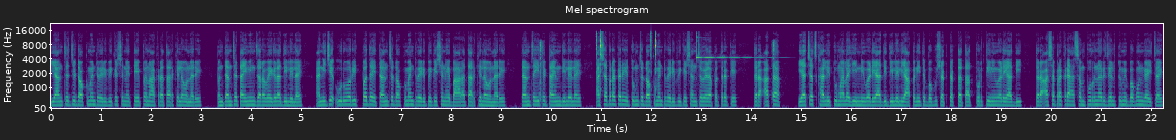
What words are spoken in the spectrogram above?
यांचं जे डॉक्युमेंट व्हेरिफिकेशन आहे ते पण अकरा तारखेला होणार आहे. पण त्यांचं टायमिंग जरा वेगळा दिलेला आहे. आणि जे उर्वरित पद आहे त्यांचं डॉक्युमेंट व्हेरिफिकेशन हे बारा तारखेला होणार आहे. त्यांचं इथे टाईम दिलेला आहे. अशा प्रकारे हे तुमचं डॉक्युमेंट व्हेरिफिकेशनचं वेळापत्रक आहे. तर आता याच्याच खाली तुम्हाला ही निवड यादी दिलेली आहे. आपण इथे बघू शकता तात्पुरती निवड यादी. तर अशा प्रकारे हा संपूर्ण रिझल्ट तुम्ही बघून घ्यायचा आहे.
